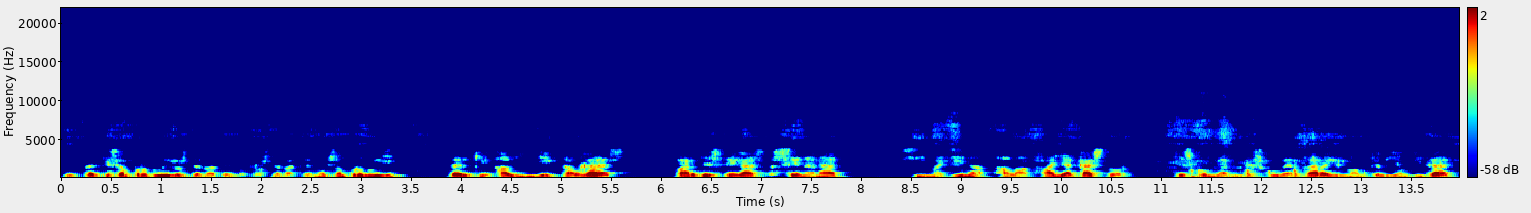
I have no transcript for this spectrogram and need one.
Per què s'han produït els terratrèmols? Els terratrèmols s'han produït perquè a l'injectar el gas, part d'este gas se n'ha anat, s'imagina, a la falla Castor, que és com l'han descobert ara i el nom que li han ficat,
